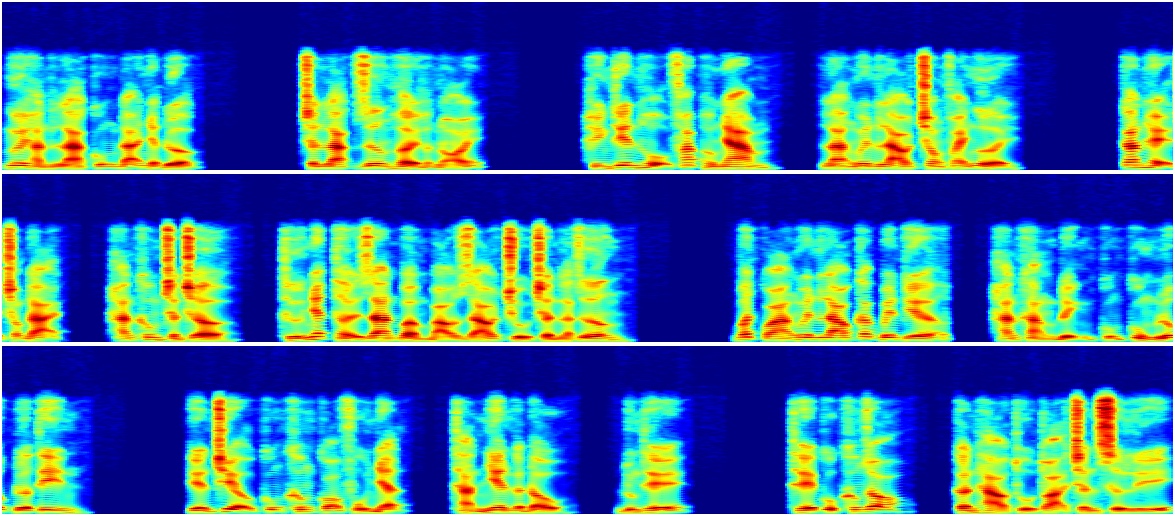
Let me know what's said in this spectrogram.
ngươi hẳn là cũng đã nhận được. Trần Lạc Dương hời hợt nói, hình thiên hộ Pháp Hồng Nham, là nguyên lão trong phái người. Can hệ trọng đại, hắn không chần chờ, thứ nhất thời gian bẩm báo giáo chủ Trần Lạc Dương. Bất quá nguyên lão các bên kia, hắn khẳng định cũng cùng lúc đưa tin. Yến Triệu cũng không có phủ nhận, thản nhiên gật đầu, đúng thế. Thế cục không rõ, cần hảo thủ tọa chấn xử lý,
